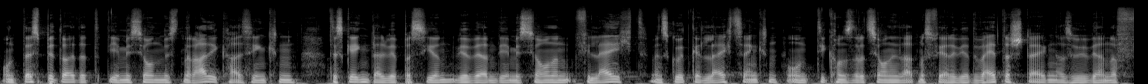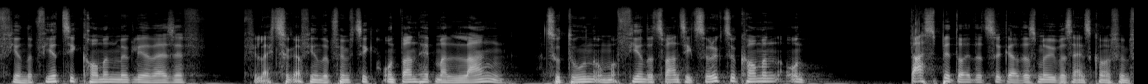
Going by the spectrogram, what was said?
Und das bedeutet, die Emissionen müssten radikal sinken. Das Gegenteil wird passieren. Wir werden die Emissionen vielleicht, wenn es gut geht, leicht senken und die Konzentration in der Atmosphäre wird weiter steigen. Also wir werden auf 440 kommen möglicherweise, vielleicht sogar 450. Und dann hätte man lang zu tun, um auf 420 zurückzukommen und das bedeutet sogar, dass wir über das 1,5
